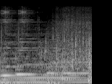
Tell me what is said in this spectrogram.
嗯。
